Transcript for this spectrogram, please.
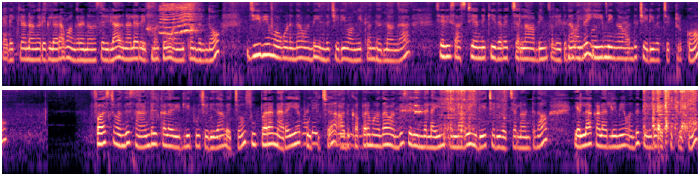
கிடைக்கல. நாங்கள் ரெகுலராக வாங்குற நர்சரியில் அதனால ரெட் மட்டும் வாங்கிட்டு வந்திருந்தோம். ஜீவியம் மோகனும் தான் வந்து இந்த செடி வாங்கிட்டு வந்திருந்தாங்க. சரி சஷ்டி அன்னைக்கு இதை வச்சிடலாம் அப்படின்னு சொல்லிட்டு தான் வந்து ஈவினிங்காக வந்து செடி வச்சிட்ருக்கோம் ஃபர்ஸ்ட் வந்து சாண்டில் கலர் இட்லி பூ செடி தான் வச்சோம். சூப்பராக நிறைய பூத்துச்சு. அதுக்கப்புறமா தான் வந்து சரி இந்த லைன் ஃபுல்லாகவே இதே செடி வச்சிடலான்ட்டு தான் எல்லா கலர்லேயுமே வந்து தேடி வச்சிட்ருக்கோம்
